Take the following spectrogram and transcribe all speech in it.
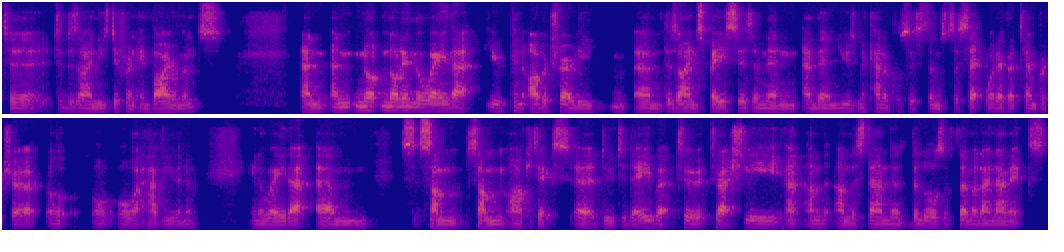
to, to design these different environments. And and not not in the way that you can arbitrarily um, design spaces and then and then use mechanical systems to set whatever temperature or or, or what have you in a in a way that um, some some architects uh, do today, but to to actually uh, un understand the, the laws of thermodynamics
